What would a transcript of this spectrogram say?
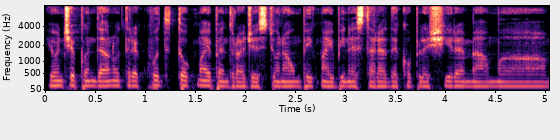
Eu începând de anul trecut, tocmai pentru a gestiona un pic mai bine starea de copleșire, mi-am uh,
